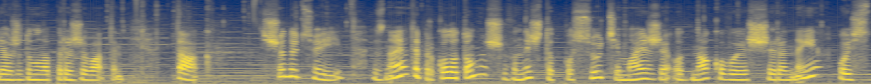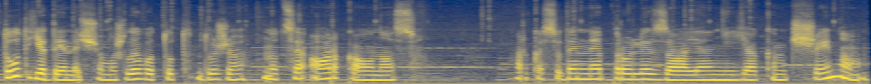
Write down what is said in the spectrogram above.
Я вже думала переживати. Так. Щодо цієї, знаєте, прикол у тому, що вони ж то по суті майже однакової ширини. Ось тут єдине, що можливо тут дуже. Ну, це арка у нас. Арка сюди не пролізає ніяким чином.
